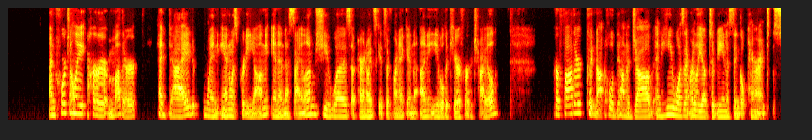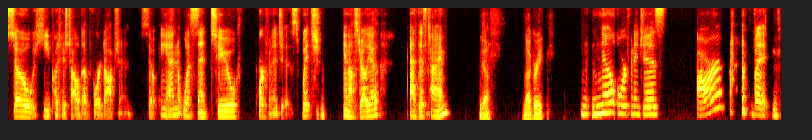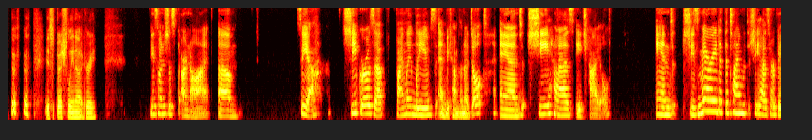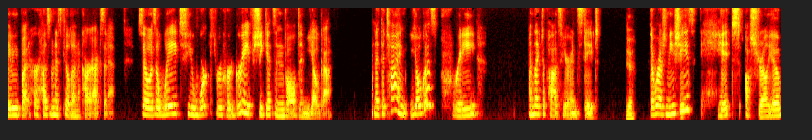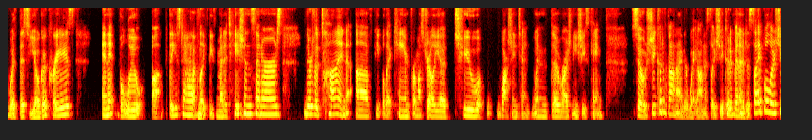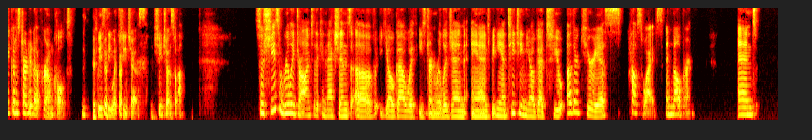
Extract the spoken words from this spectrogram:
Unfortunately, her mother had died when Anne was pretty young in an asylum. She was a paranoid schizophrenic and unable to care for her child. Her father could not hold down a job and he wasn't really up to being a single parent. So he put his child up for adoption. So Anne was sent to orphanages, which Mhm. in Australia at this time, Not great. n- no orphanages are, but Especially not great. these ones just are not. Um, so yeah, she grows up, finally leaves and becomes an adult, and she has a child. And she's married at the time that she has her baby, but her husband is killed in a car accident. So, as a way to work through her grief, she gets involved in yoga. And at the time, yoga is pretty. I'd like to pause here and state Yeah. the Rajneeshis hit Australia with this yoga craze and it blew up. They used to have Hmm. like these meditation centers. There's a ton of people that came from Australia to Washington when the Rajneeshis came. So she could have gone either way, honestly. She could have been a disciple or she could have started up her own cult. We see what she chose. She chose well. So she's really drawn to the connections of yoga with Eastern religion and began teaching yoga to other curious housewives in Melbourne. And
